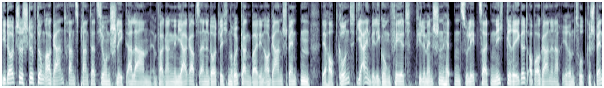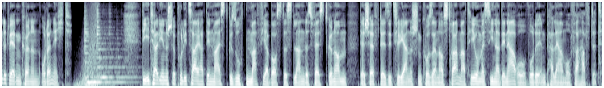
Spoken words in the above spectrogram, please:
Die Deutsche Stiftung Organtransplantation schlägt Alarm. Im vergangenen Jahr gab es einen deutlichen Rückgang bei den Organspenden. Der Hauptgrund, die Einwilligung fehlt. Viele Menschen hätten zu Lebzeiten nicht geregelt, ob Organe nach ihrem Tod gespendet werden können oder nicht. Die italienische Polizei hat den meistgesuchten Mafiaboss des Landes festgenommen. Der Chef der sizilianischen Cosa Nostra, Matteo Messina Denaro, wurde in Palermo verhaftet.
